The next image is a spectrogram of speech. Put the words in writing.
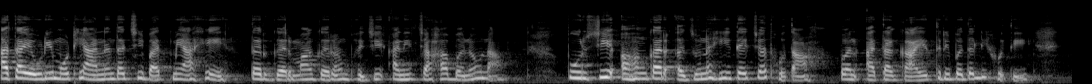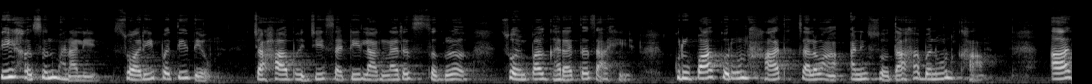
आता एवढी मोठी आनंदाची बातमी आहे तर गरमागरम भजी आणि चहा बनव ना. पुरची अहंकार अजूनही त्याच्यात होता पण आता गायत्री बदलली होती. ती हसून म्हणाली सॉरी पतीदेव चहा भजीसाठी लागणारं सगळं स्वयंपाकघरातच आहे. कृपा करून हात चालवा आणि स्वतः बनवून खा. आज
